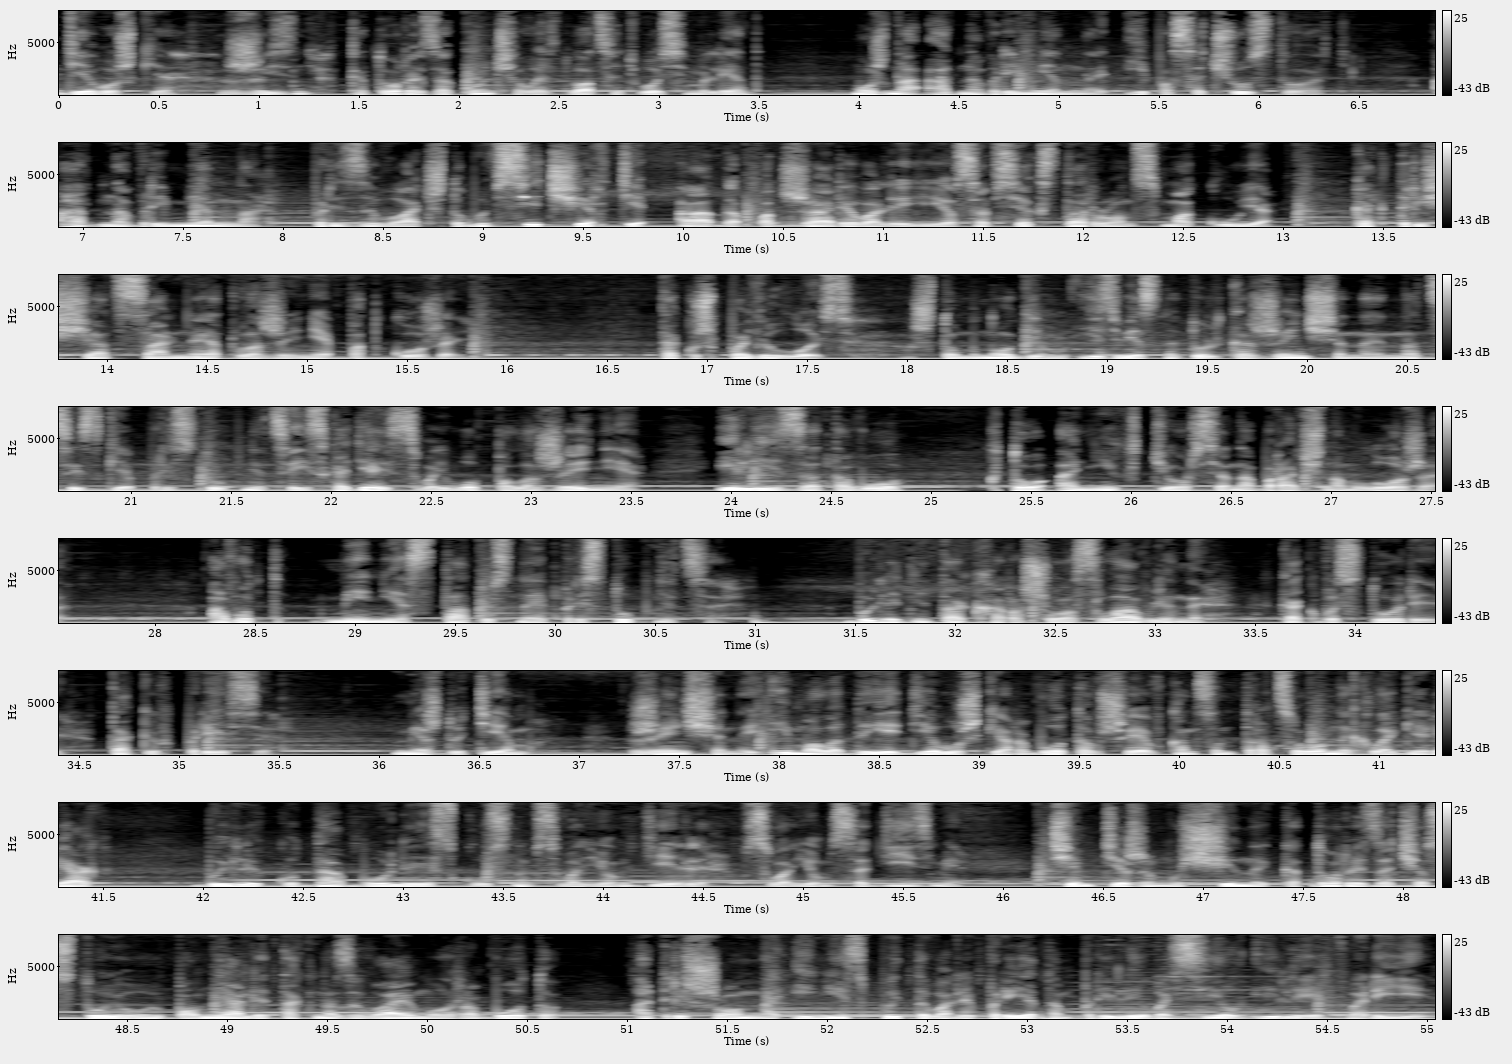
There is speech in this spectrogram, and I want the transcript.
Девушке, жизнь которой закончилась 28 лет, можно одновременно и посочувствовать, одновременно призывать, чтобы все черти ада поджаривали ее со всех сторон, смакуя, как трещат сальные отложения под кожей. Так уж повелось, что многим известны только женщины, нацистские преступницы, исходя из своего положения или из-за того, кто о них терся на брачном ложе. А вот менее статусные преступницы были не так хорошо ославлены, как в истории, так и в прессе. Между тем, женщины и молодые девушки, работавшие в концентрационных лагерях, были куда более искусны в своем деле, в своем садизме – чем те же мужчины, которые зачастую выполняли так называемую работу отрешенно и не испытывали при этом прилива сил или эйфории.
